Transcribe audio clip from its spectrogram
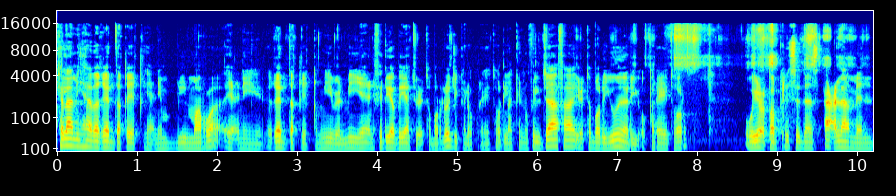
كلامي هذا غير دقيق يعني بالمرة يعني غير دقيق 100% يعني في الرياضيات يعتبر logical operator لكنه في الجافا يعتبر unary operator ويعطى precedence أعلى من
